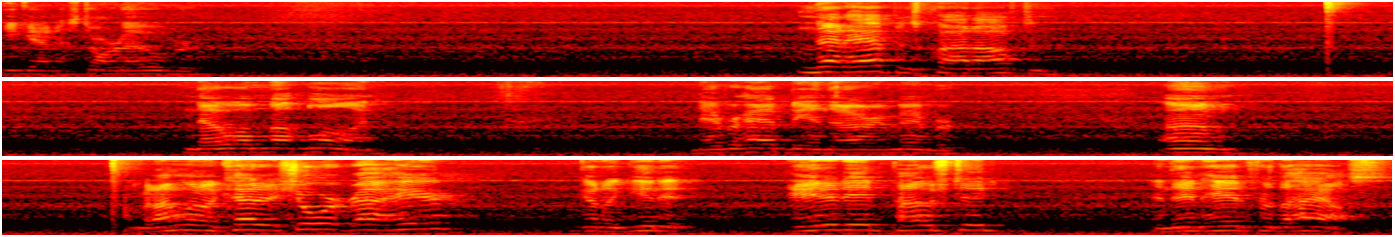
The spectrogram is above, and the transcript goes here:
you got to start over. And that happens quite often. No, I'm not blind. Never have been that I remember. Um, but I'm going to cut it short right here. Going to get it edited, posted, and then head for the house.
